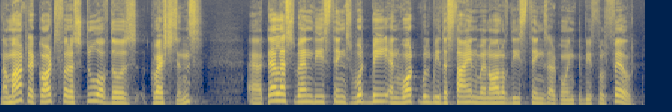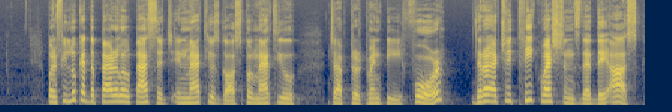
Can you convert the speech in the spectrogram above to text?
Now, Mark records for us two of those questions. Uh, tell us when these things would be and what will be the sign when all of these things are going to be fulfilled. But if you look at the parallel passage in Matthew's Gospel, Matthew chapter 24, there are actually three questions that they ask.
